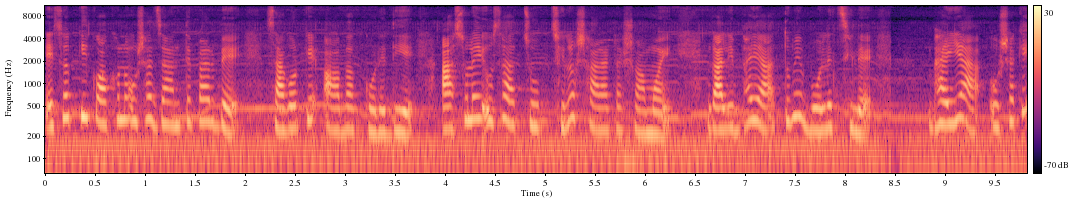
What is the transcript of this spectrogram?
এসব কি কখনো উষা জানতে পারবে? সাগরকে অবাক করে দিয়ে। আসলেই উষা চুপ ছিল সারাটা সময়। গালিব ভাইয়া, তুমি বলেছিলে ভাইয়া উষাকে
